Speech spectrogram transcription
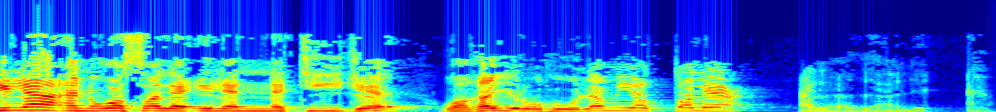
إلى أن وصل إلى النتيجة وغيره لم يطلع على ذلك.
